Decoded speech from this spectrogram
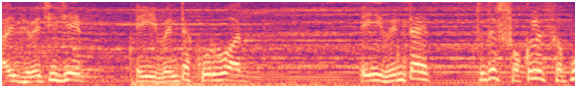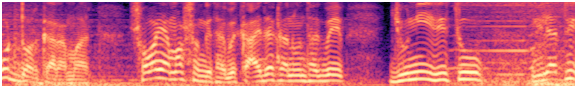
তাই ভেবেছি যে এই ইভেন্টটা করব আর এই ইভেন্টটায় তোদের সকলের সাপোর্ট দরকার আমার। সবাই আমার সঙ্গে থাকবে কায়দা কানুন থাকবে জুনি ঋতু নীলাদ্রি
